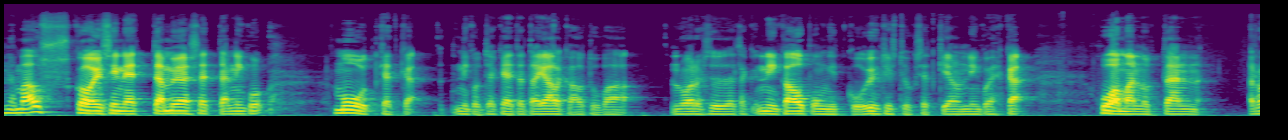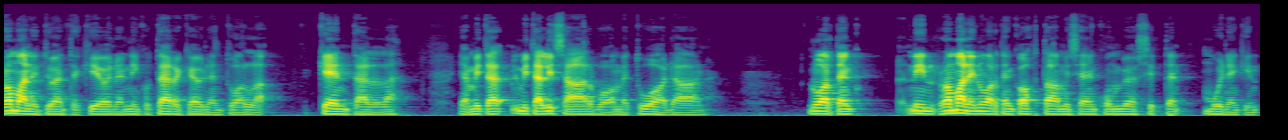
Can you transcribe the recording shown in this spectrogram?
No mä uskoisin, että myös, että niin kuin muut, ketkä niin kuin tekee tätä jalkautuvaa nuorisotyötä, niin kaupungit kuin yhdistyksetkin on niin kuin ehkä huomannut tämän romanityöntekijöiden niin kuin tärkeyden tuolla kentällä ja mitä, mitä lisäarvoa me tuodaan nuorten, niin romaninuorten kohtaamiseen kuin myös sitten muidenkin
